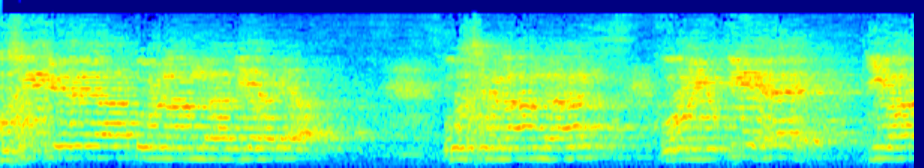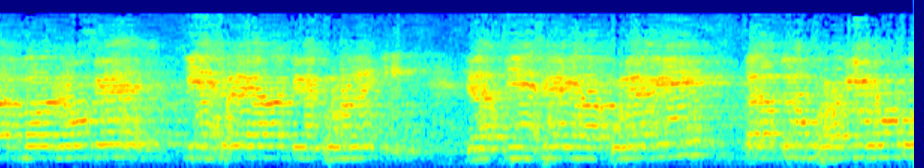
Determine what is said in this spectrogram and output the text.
उसी के लिए आपको नाम दान दिया गया। उस नामदान वो युक्ति है कि आत्मा रोके तीसरे आगे खुलेगी। जब तीसरे आँख खुलेगी, तब तुम फकीरों को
